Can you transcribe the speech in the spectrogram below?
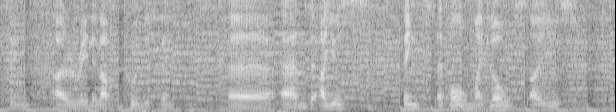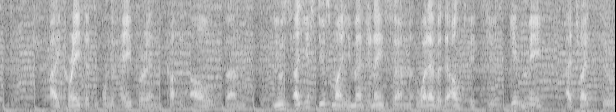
since I really love doing these things. Uh, and I use things at home, my clothes, I use I create it on the paper and cut it out and use I just use my imagination whatever the outfits you give me I try to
